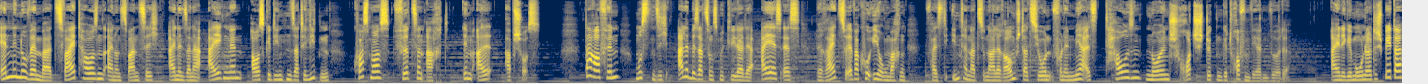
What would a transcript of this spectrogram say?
Ende November 2021 einen seiner eigenen ausgedienten Satelliten Kosmos 14.8 im All abschoss. Daraufhin mussten sich alle Besatzungsmitglieder der ISS bereit zur Evakuierung machen, falls die internationale Raumstation von den mehr als 1000 neuen Schrottstücken getroffen werden würde. Einige Monate später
